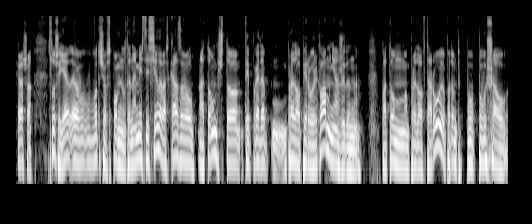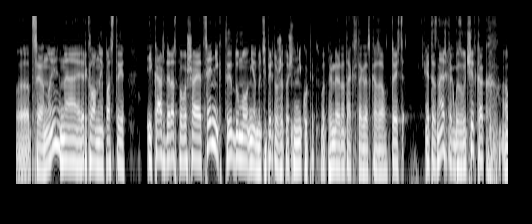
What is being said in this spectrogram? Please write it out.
хорошо. Слушай, я э, вот еще вспомнил, ты на месте силы рассказывал о том, что ты когда продал первую рекламу неожиданно, потом продал вторую, потом ты повышал э, цены на рекламные посты, и каждый раз повышая ценник, ты думал, нет, ну теперь-то уже точно не купит. Вот примерно так ты тогда сказал. То есть это, знаешь, как бы звучит как э,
